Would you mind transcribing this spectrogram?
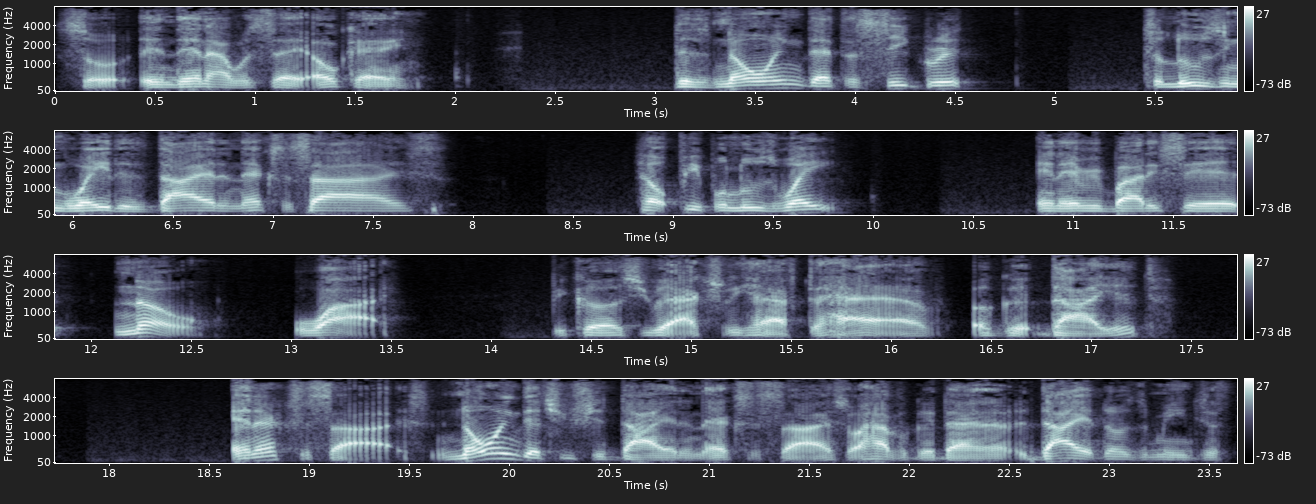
So, and then I would say, okay, does knowing that the secret to losing weight is diet and exercise help people lose weight? And everybody said no. Why? Because you actually have to have a good diet and exercise. Knowing that you should diet and exercise or have a good diet. Diet doesn't mean just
